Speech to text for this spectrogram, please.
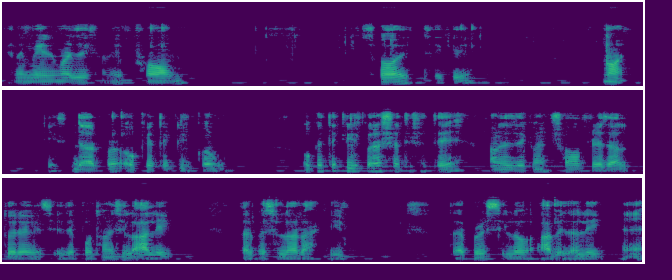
এখানে মেয়ের মাঝে এখানে ফ্রম ছয় থেকে নয়, ঠিক আছে? দেওয়ার পর ওকেতে ক্লিক করব। ওকেতে ক্লিক করার সাথে সাথে আমাদের দেখবেন সব রেজাল্ট তৈরি হয়ে গেছে। যে প্রথমে ছিল আলিফ, তারপরে ছিল রাকিব, তারপরে ছিল আবেদ আলী হ্যাঁ?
